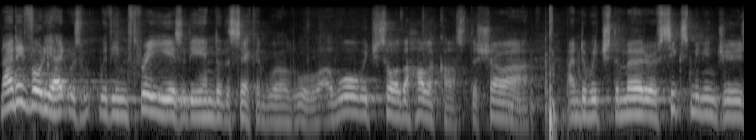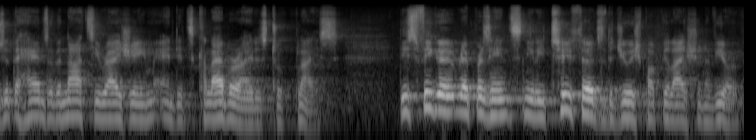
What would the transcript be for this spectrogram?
1948 was within three years of the end of the Second World War, a war which saw the Holocaust, the Shoah, under which the murder of six million Jews at the hands of the Nazi regime and its collaborators took place. This figure represents nearly two thirds of the Jewish population of Europe.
